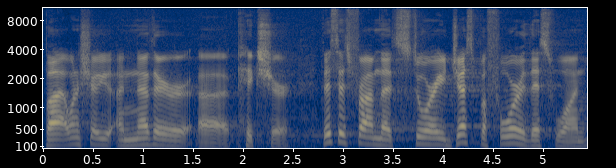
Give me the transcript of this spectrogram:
but I want to show you another uh, picture. This is from the story just before this one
